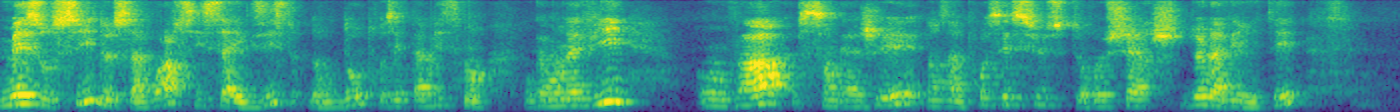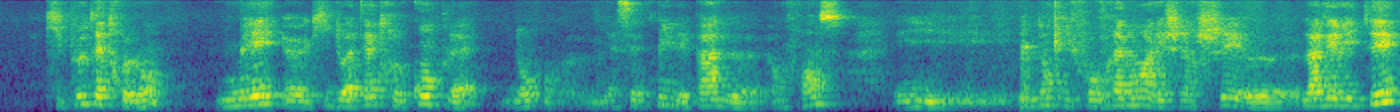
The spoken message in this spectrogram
mais aussi de savoir si ça existe dans d'autres établissements. Donc, à mon avis, on va s'engager dans un processus de recherche de la vérité qui peut être long, mais euh, qui doit être complet. Donc, euh, il y a 7000 EHPAD en France. Et, donc il faut vraiment aller chercher euh, la vérité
